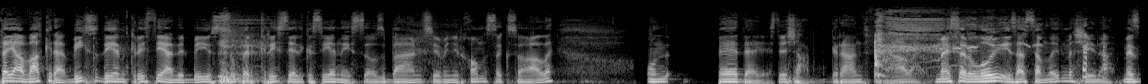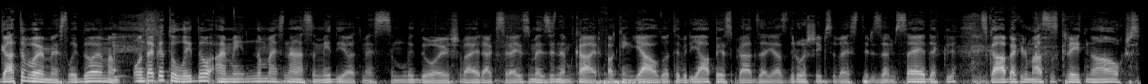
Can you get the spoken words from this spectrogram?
Tajā vakarā visu dienu kristiāni ir bijusi superkristieti, kas ienīst savus bērnus, jo viņi ir homoseksuāli. Un pēdējais, tiešām grand finālā. Mēs ar Luīsu esam lidmašīnā. Mēs gatavojamies lidojumam. Un tagad, kad tu lido, I mean, nu, mēs neesam idioti. Mēs esam lidojuši vairākas reizes. Mēs zinām, kā ir fucking jālido. Tev ir jāpiesprādzējās drošības vesti, ir zem sēdekļa, skābekļa masas krīt no augšas.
